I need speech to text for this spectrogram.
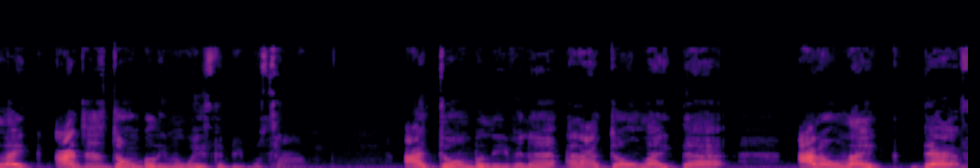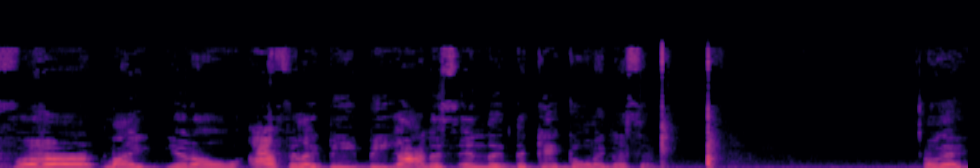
Like, I just don't believe in wasting people's time. I don't believe in that and I don't like that. I don't like that for her. Like, you know, I feel like be be honest in the, the get-go. Like, listen. Okay?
